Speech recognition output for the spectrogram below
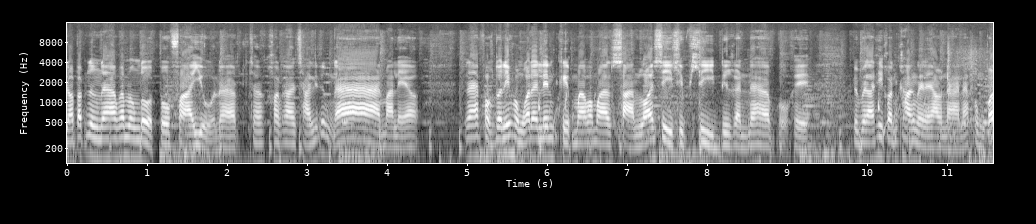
รอแป๊บหนึ่งนะครับกำลังโหลดโปรไฟล์อยู่นะครับค่อนข้างช้านิดหนึงนามาแล้วนะผมตัวนี้ผมก็ได้เล่นเกมมาประมาณ 344 เดือนนะครับโอเค เป็นเวลาที่ค่อนข้างยาวนานนะผมก็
